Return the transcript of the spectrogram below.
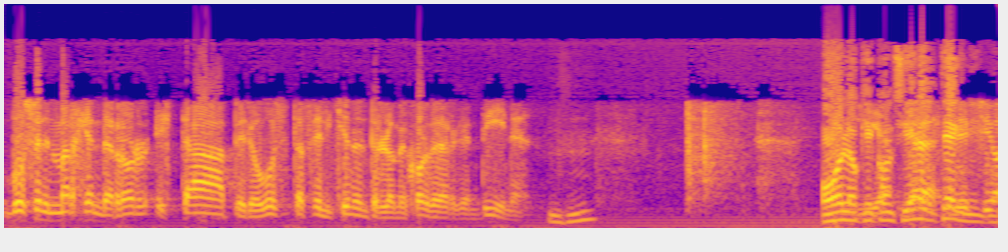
vos el margen de error está, pero vos estás eligiendo entre lo mejor de la Argentina. O lo que considera el técnico.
